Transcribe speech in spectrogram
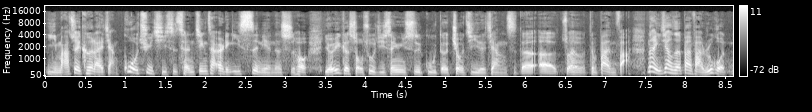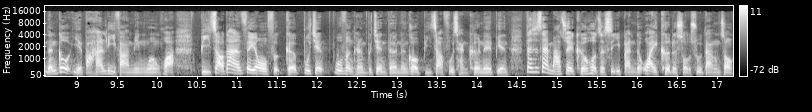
以麻醉科来讲，过过去其实曾经在二零一四年的时候，有一个手术及生育事故的救济的这样子的呃做的办法。那以这样子的办法，如果能够也把它立法明文化，比照当然费用的部件部分可能不见得能够比照妇产科那边，但是在麻醉科或者是一般的外科的手术当中，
